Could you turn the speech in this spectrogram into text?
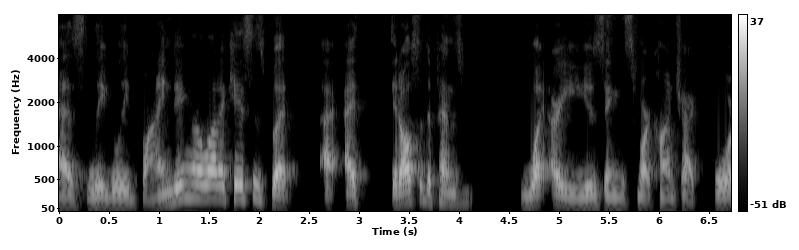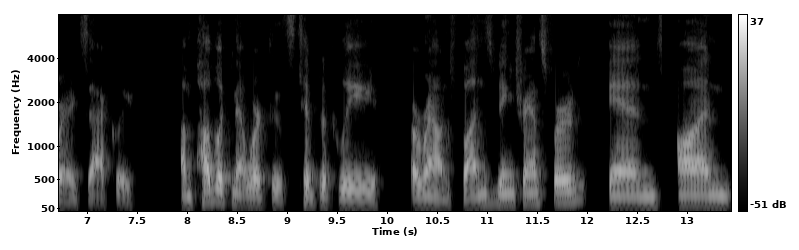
as legally binding in a lot of cases but I, I it also depends what are you using the smart contract for exactly. On public networks, it's typically around funds being transferred. And on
